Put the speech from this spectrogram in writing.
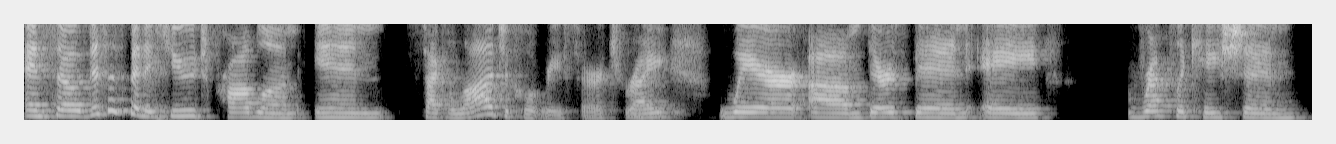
And so this has been a huge problem in psychological research, right? Mm-hmm. Where um, there's been a replication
